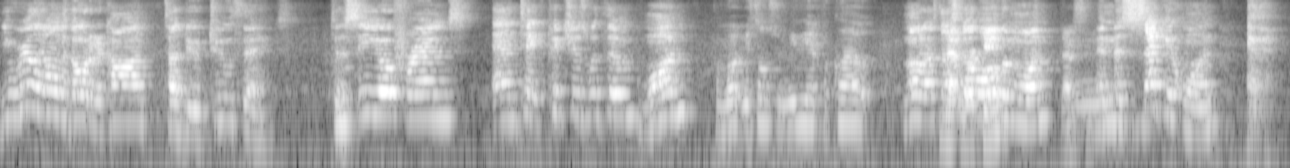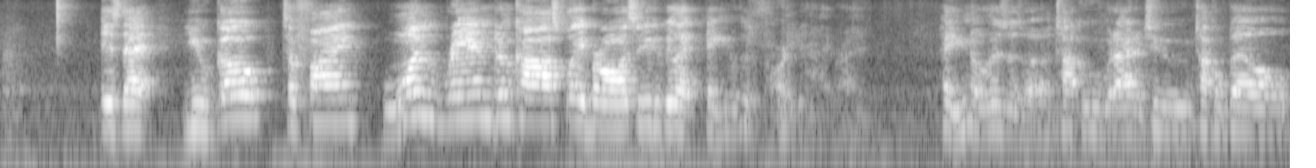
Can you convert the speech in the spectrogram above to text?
You really only go to the con to do two things. To hmm. see your friends and take pictures with them. One. Promote your social media for clout. No, that's, that's still Networking. all than one. That's And the second one is that you go to find one random cosplay bra so you can be like, hey, you know, there's a party tonight, right? Hey, you know, this is a Taco with Attitude, Taco Bell,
